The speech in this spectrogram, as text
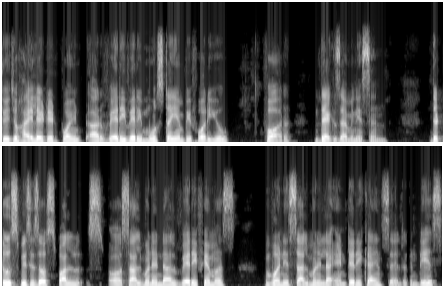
तो ये जो highlighted point are very very most I M P for you for the examination the two species of salmonella very famous one is salmonella enterica and second is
